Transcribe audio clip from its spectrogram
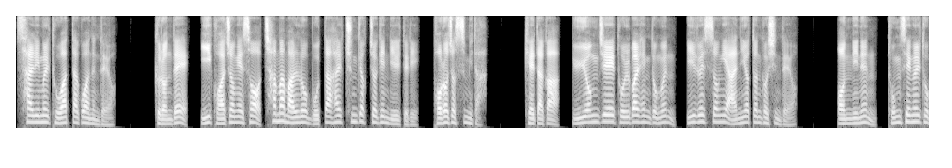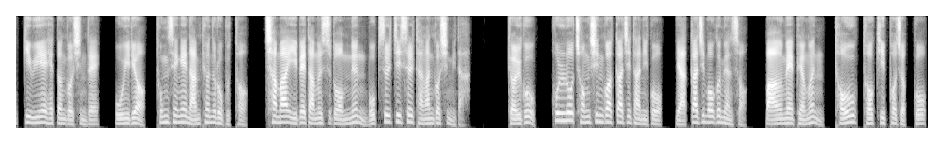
살림을 도왔다고 하는데요. 그런데 이 과정에서 차마 말로 못다 할 충격적인 일들이 벌어졌습니다. 게다가 유영재의 돌발 행동은 일회성이 아니었던 것인데요. 언니는 동생을 돕기 위해 했던 것인데 오히려 동생의 남편으로부터 차마 입에 담을 수도 없는 몹쓸 짓을 당한 것입니다. 결국 홀로 정신과까지 다니고 약까지 먹으면서 마음의 병은 더욱 더 깊어졌고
